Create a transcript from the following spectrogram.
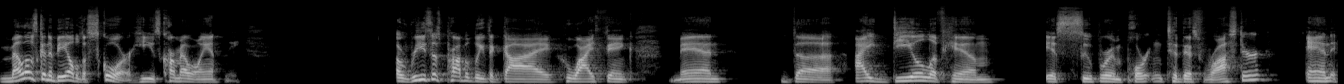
Melo's gonna be able to score. He's Carmelo Anthony. Ariza's probably the guy who I think, man, the ideal of him is super important to this roster. And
